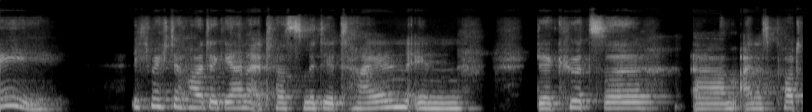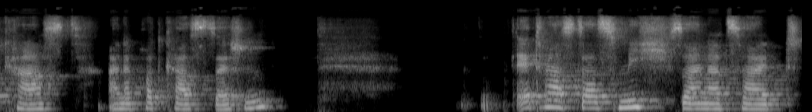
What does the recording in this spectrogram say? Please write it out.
Hey, ich möchte heute gerne etwas mit dir teilen in der Kürze ähm, eines Podcasts, einer Podcast-Session. Etwas, das mich seinerzeit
